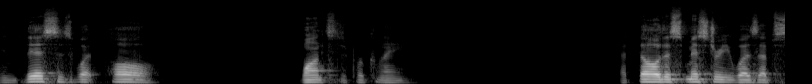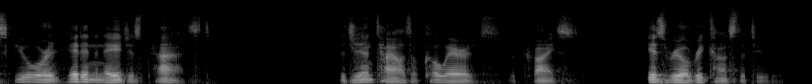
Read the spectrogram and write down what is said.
And this is what Paul wants to proclaim. That though this mystery was obscure and hidden in ages past, the Gentiles are co heirs with Christ, Israel reconstituted.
